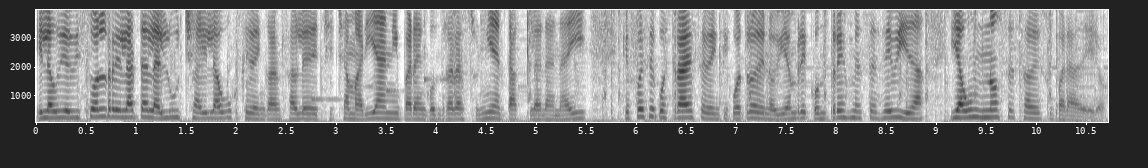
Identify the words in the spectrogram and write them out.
el audiovisual relata la lucha y la búsqueda incansable de Chicha Mariani para encontrar a su nieta, Clara Anaí, que fue secuestrada ese 24 de noviembre con tres meses de vida y aún no se sabe su paradero.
